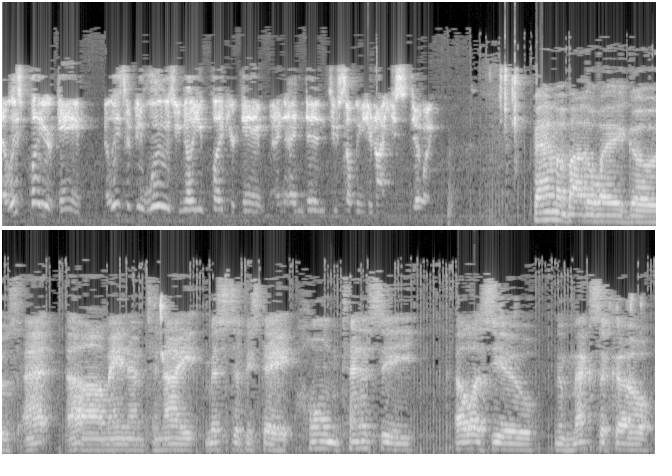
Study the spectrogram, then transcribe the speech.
at least play your game. At least if you lose, you know you played your game and, and didn't do something you're not used to doing. Bama, by the way, goes at um, A&M tonight. Mississippi State, home Tennessee, LSU, New Mexico,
